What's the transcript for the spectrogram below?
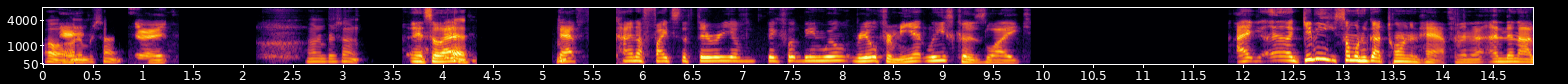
Oh, 100%. Right. 100%. And so that yeah. Hmm. that kind of fights the theory of Bigfoot being real, real for me at least cuz like I uh, give me someone who got torn in half and then and then I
